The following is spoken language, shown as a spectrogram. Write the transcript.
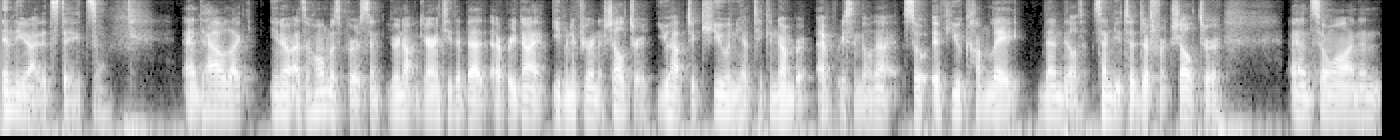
in the United States, Yeah. and how like you know as a homeless person you're not guaranteed a bed every night, even if you're in a shelter. You have to queue and you have to take a number every single night. So if you come late, then they'll send you to a different shelter, and so on. And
